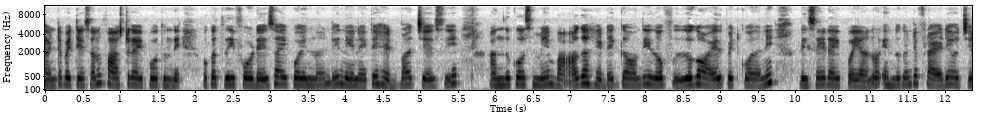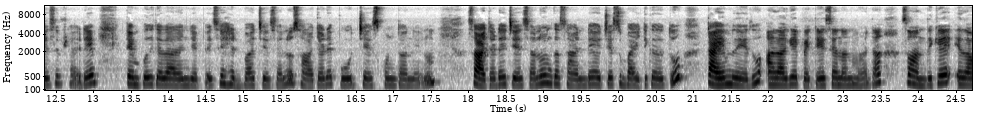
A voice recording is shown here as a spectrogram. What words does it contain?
గంట పెట్టేశాను. ఫాస్ట్గా అయిపోతుంది. ఒక త్రీ ఫోర్ డేస్ అయిపోయిందండి. నేనైతే హెడ్ బాత్ చేసి అందుకోసమే బాగా హెడేక్గా ఉంది. ఏదో ఫుల్గా ఆయిల్ పెట్టుకోవాలని డిసైడ్ అయిపోయాను. ఎందుకంటే ఫ్రైడే వచ్చేసి ఫ్రైడే టెంపుల్కి వెళ్ళాలని చెప్పేసి హెడ్ బాత్ చేశాను. సాటర్డే పూజ చేసుకుంటాను నేను. సాటర్డే చేశాను. ఇంకా సండే వచ్చేసి బయటికి వెళ్తూ టైం లేదు. అలాగే పెట్టేశాను అనమాట సో అందుకే ఇలా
